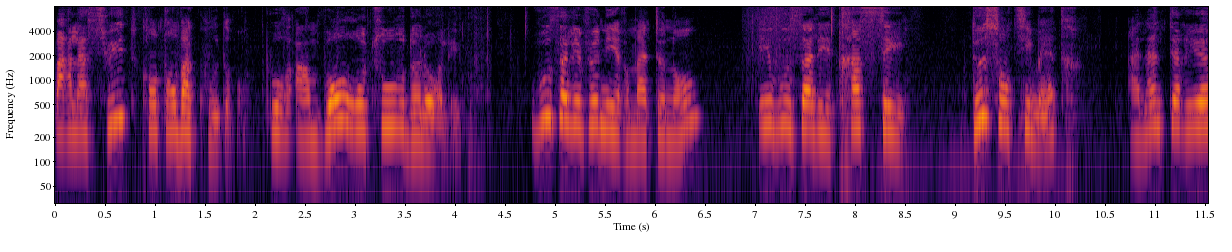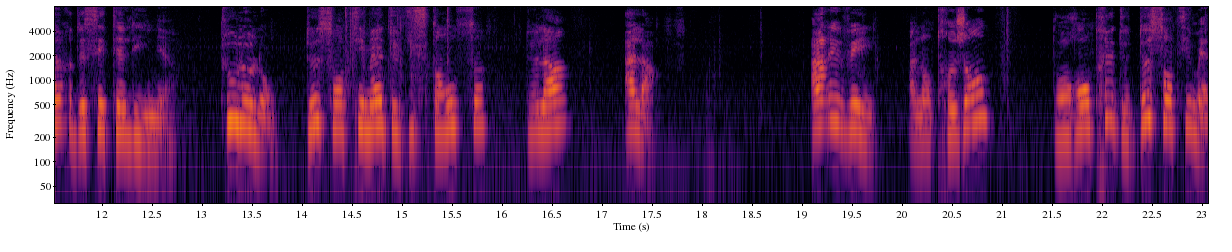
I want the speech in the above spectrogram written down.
par la suite quand on va coudre pour un bon retour de l'ourlet. Vous allez venir maintenant et vous allez tracer 2 cm à l'intérieur de cette ligne, tout le long. 2 cm de distance de là à là. Arrivé à l'entrejambe, vous rentrez de 2 cm.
